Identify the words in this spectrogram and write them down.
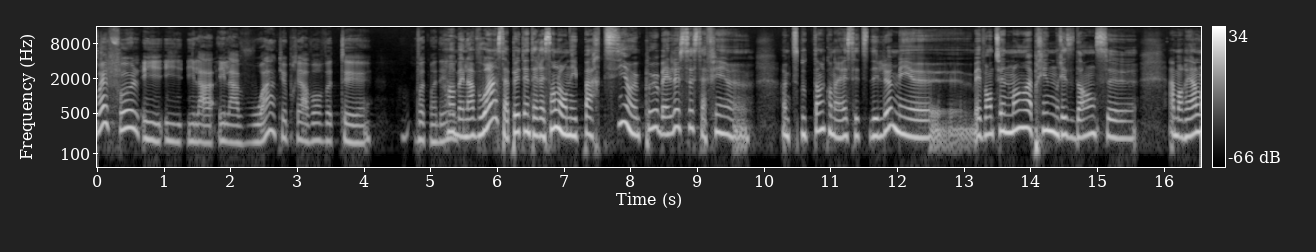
Ouais, full. Et, et, la, et la voix que pourrait avoir votre, euh, votre modèle. Ah, ben la voix, ça peut être intéressant. Là, on est parti un peu. Ben là, ça, ça fait un, petit bout de temps qu'on avait cette idée-là, mais euh, éventuellement, après une résidence. Euh, à Montréal,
